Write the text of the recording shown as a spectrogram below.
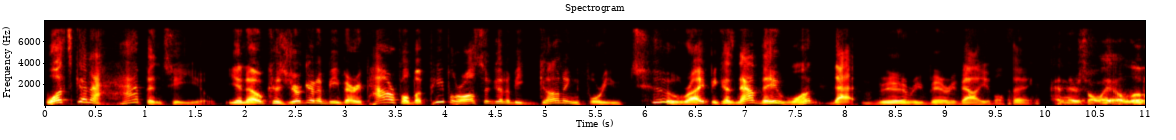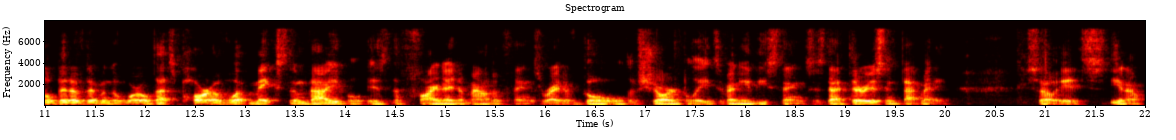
what's going to happen to you? You know, because you're going to be very powerful, but people are also going to be gunning for you too, right? Because now they want that very, very valuable thing. and there's only a little bit of them in the world. That's part of what makes them valuable is the finite amount of things, right? Of gold, of shard blades, of any of these things, is that there isn't that many. So it's, you know,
